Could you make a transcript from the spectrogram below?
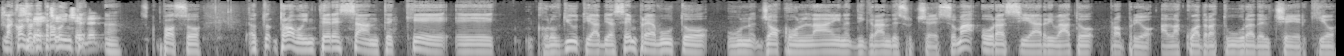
La cosa sì, che beh, trovo, inter- da... eh, posso, trovo interessante che eh, Call of Duty abbia sempre avuto un gioco online di grande successo, ma ora si è arrivato proprio alla quadratura del cerchio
